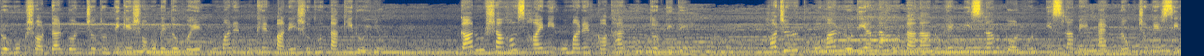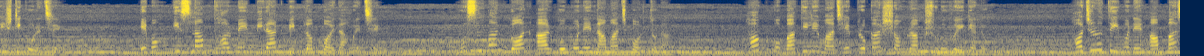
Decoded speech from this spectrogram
প্রমুখ সর্দারগণ চতুর্দিকে সমবেত হয়ে উমারের মুখের পানে শুধু তাকি রইল। কারুর সাহস হয়নি উমারের কথার উত্তর দিতে। হজরত উমার রদিয়াল্লাহ তালানুহের ইসলাম গর্ভন ইসলামে এক নবযুগের সৃষ্টি করেছে এবং ইসলাম ধর্মে বিরাট বিপ্লব পয়দা হয়েছে। মুসলমানগণ আর গোপনে নামাজ পড়ত না। হক ও বাতিলে মাঝে প্রকাশ সংগ্রাম শুরু হয়ে গেল। হজরত ইবনে আব্বাস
